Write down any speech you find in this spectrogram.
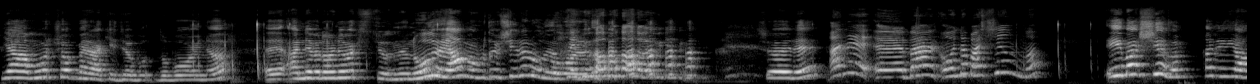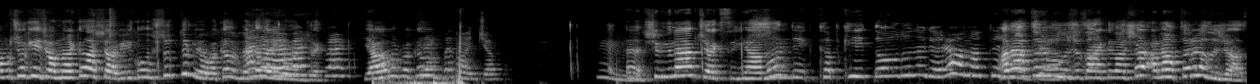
Yağmur çok merak ediyor bu, bu oyunu. Ee, anne ben oynamak istiyordum. Ne- Ne oluyor Yağmur? Burada bir şeyler oluyor bu arada. Şöyle. Anne e, ben oyuna başlayalım mı? İyi başlayalım. Hadi Yağmur çok heyecanlı arkadaşlar. Beni konuşturtmuyor. Bakalım ne Anne kadar iyi ver ver oynayacak. ver. Yağmur bakalım. Direkt ben oynayacağım. Hmm. Evet, şimdi ne yapacaksın Yağmur? Şimdi kapı kilitli olduğuna göre anahtarı Anahtarı bulacağız arkadaşlar. Anahtarı alacağız.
